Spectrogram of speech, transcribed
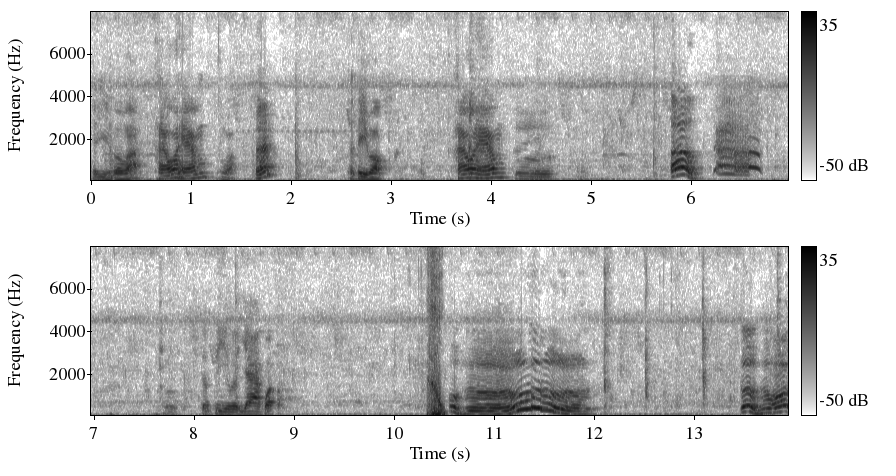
จะอีกประวัติใครว่าแฮมวะฮะจะตีบอกใครว่าแฮมอืมเออจะตีแบบยากวะอือหืออือหือ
